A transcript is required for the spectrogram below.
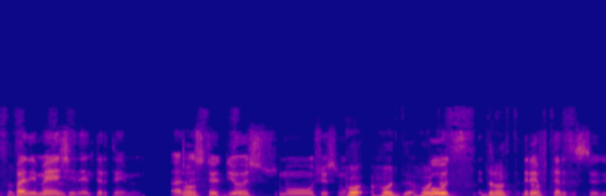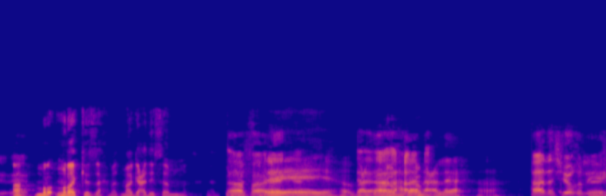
صح، فانيميشن. انترتينمنت صح، الاستوديو. اسمه شو اسمه؟ هو هود هود هودز درافت دريفترز استوديو آه إيه. مر- مركز أحمد ما قاعد يسمت آه، فعليك. إيه بعد آه، عليه آه. هذا شغلي. إيه.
